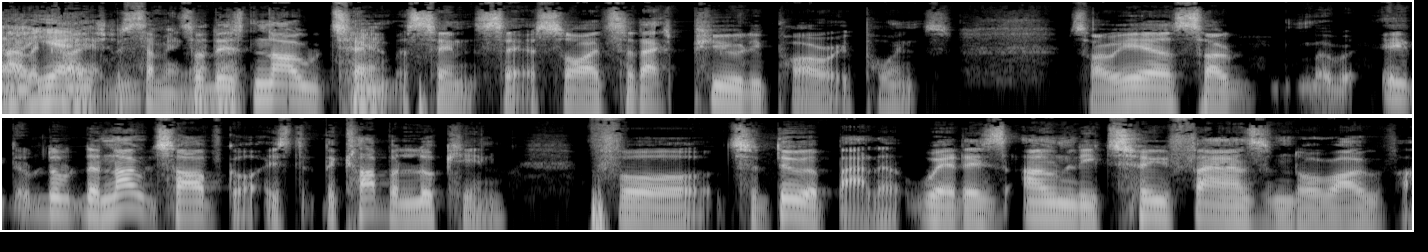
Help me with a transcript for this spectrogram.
Uh, yeah, it allocation? was something So like there's that. no ten percent set aside, so that's purely priority points. So here, so it, the, the notes I've got is that the club are looking for to do a ballot where there's only two thousand or over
